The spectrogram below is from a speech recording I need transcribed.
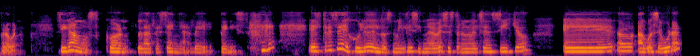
Pero bueno, sigamos con la reseña de Denise. el 13 de julio del 2019 se estrenó el sencillo eh, Agua Segura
